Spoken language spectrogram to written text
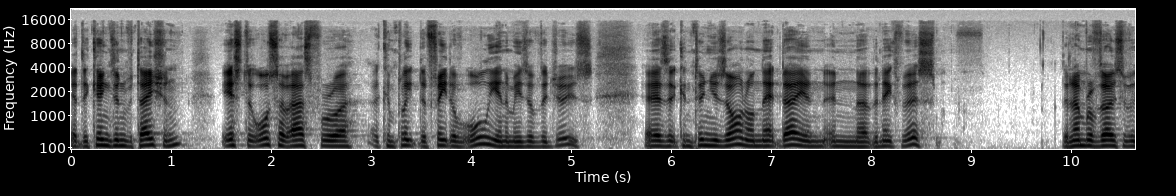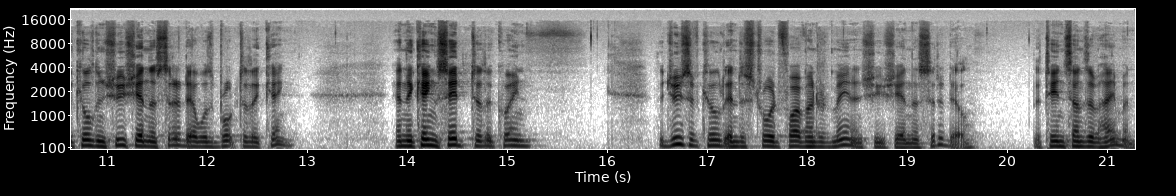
At the king's invitation, Esther also asked for a, a, complete defeat of all the enemies of the Jews. As it continues on on that day in, in uh, the next verse, the number of those who were killed in Shushan the citadel was brought to the king. And the king said to the queen, The Jews have killed and destroyed 500 men in Shushan the citadel, the ten sons of Haman.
